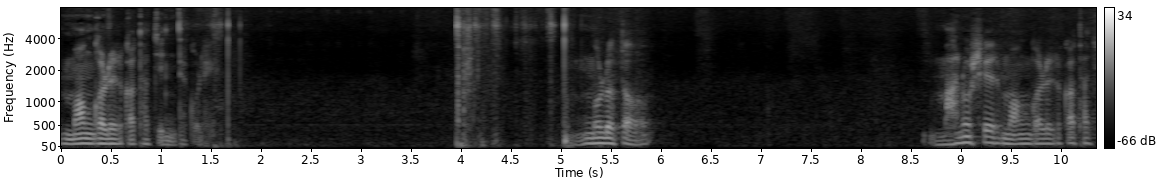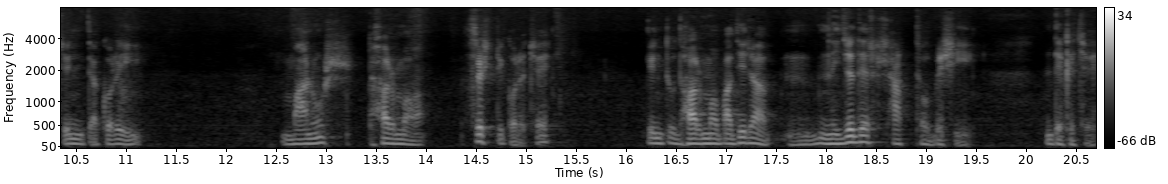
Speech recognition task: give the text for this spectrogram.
মঙ্গলের কথা চিন্তা করে। মূলত মানুষের মঙ্গলের কথা চিন্তা করেই মানুষ ধর্ম সৃষ্টি করেছে। কিন্তু ধর্মবাদীরা নিজেদের স্বার্থ বেশি দেখেছে।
